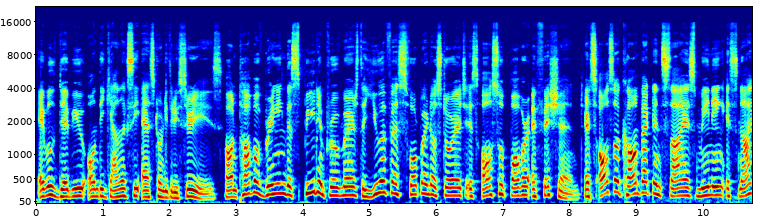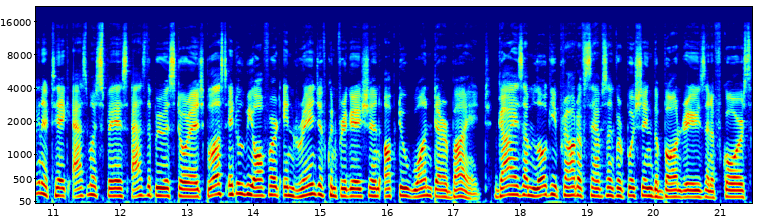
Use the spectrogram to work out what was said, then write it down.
it will debut on the Galaxy S23 series. On top of bringing the speed improvements, the UFS 4.0 storage is also power efficient. It's also compact in size, meaning it's not gonna take as much space as the previous storage, plus it will be offered in range of configuration up to 1 terabyte. Guys, I'm low-key proud of Samsung for pushing the boundaries and of course,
